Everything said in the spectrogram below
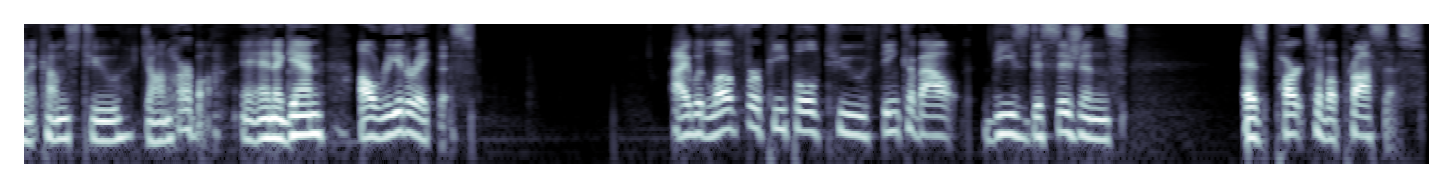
when it comes to John Harbaugh. And again, I'll reiterate this. I would love for people to think about these decisions as parts of a process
